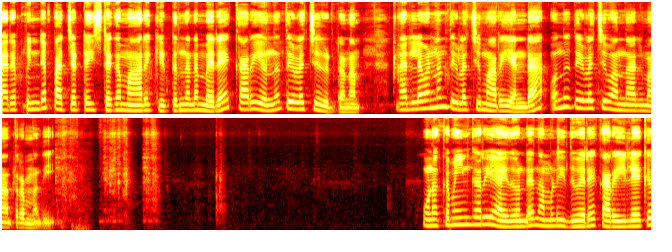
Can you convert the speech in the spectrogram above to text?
അരപ്പിന്റെ പച്ച ടേസ്റ്റൊക്കെ മാറി കിട്ടുന്നിടം വരെ കറി ഒന്ന് തിളച്ച് കിട്ടണം. നല്ലവണ്ണം തിളച്ച് മറിയണ്ട. ഒന്ന് തിളച്ച് വന്നാൽ മാത്രം മതി. ഉണക്കമീൻ കറി ആയതുകൊണ്ട് നമ്മൾ ഇതുവരെ കറിയിലേക്ക്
